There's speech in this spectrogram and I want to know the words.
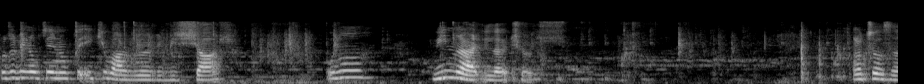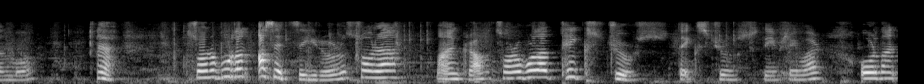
Burada 1.7.2 var böyle bir şar. Bunu WinRAR ile açıyoruz. Açılsın bu. Heh. Sonra buradan Assets'e giriyoruz. Sonra Minecraft. Sonra burada Textures. Textures diye bir şey var. Oradan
